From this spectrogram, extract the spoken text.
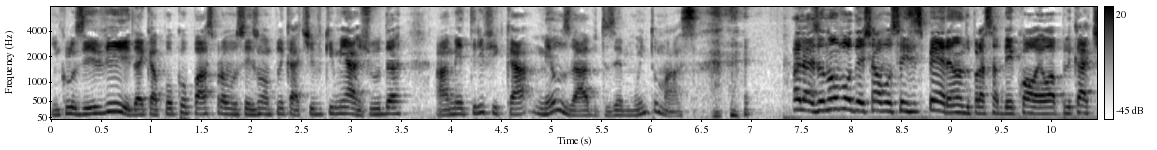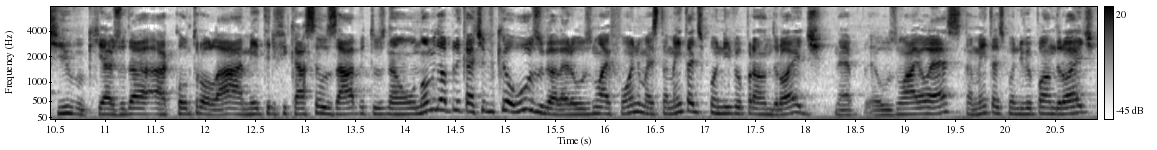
Inclusive, daqui a pouco eu passo para vocês um aplicativo que me ajuda a metrificar meus hábitos, é muito massa. Aliás, eu não vou deixar vocês esperando para saber qual é o aplicativo que ajuda a controlar, a metrificar seus hábitos, não. O nome do aplicativo que eu uso, galera, eu uso no iPhone, mas também está disponível para Android, né? Eu uso no iOS, também está disponível para Android.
